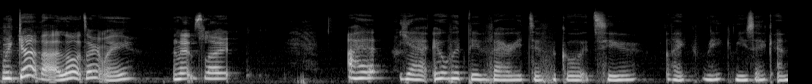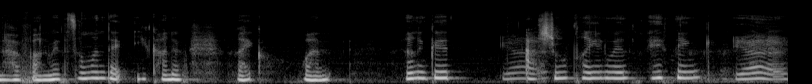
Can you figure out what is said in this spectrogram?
We get that a lot, don't we? And it's like, I yeah, it would be very difficult to like make music and have fun with someone that you kind of like want on a good yeah, astral plane with. I think. yeah.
